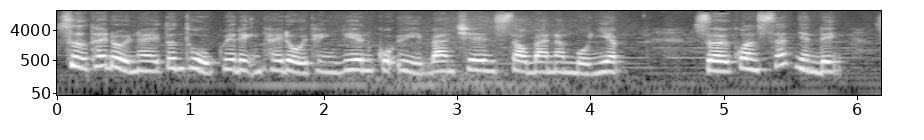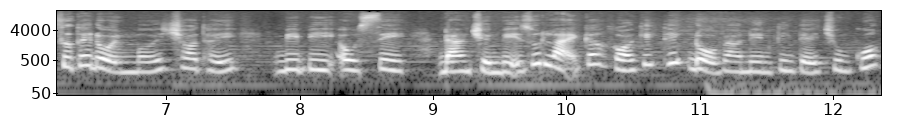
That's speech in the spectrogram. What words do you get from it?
sự thay đổi này tuân thủ quy định thay đổi thành viên của ủy ban trên sau 3 năm bổ nhiệm. Giới quan sát nhận định, sự thay đổi mới cho thấy BBOC đang chuẩn bị rút lại các gói kích thích đổ vào nền kinh tế Trung Quốc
